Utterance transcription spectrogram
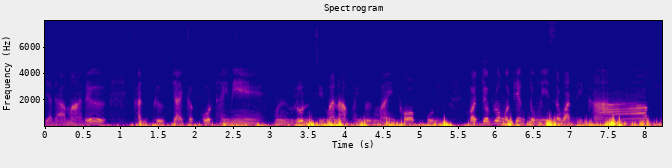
อย่าด่ามาเด้อ คันถือใจกะกดให้แน่มือรุ่นสีมานับให้เบิ่งใหม่ขอบคุณ ขอจบลงไว้เพียงตรงนี้สวัสดีครับ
